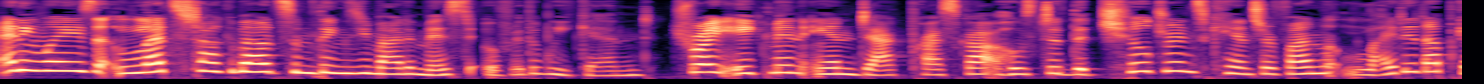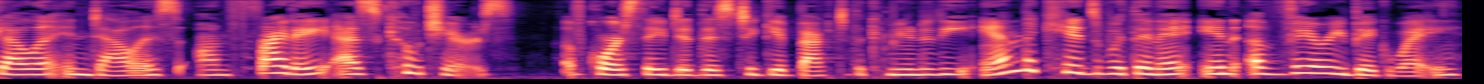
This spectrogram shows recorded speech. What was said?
Anyways, let's talk about some things you might have missed over the weekend. Troy Aikman and Dak Prescott hosted the Children's Cancer Fund Light It Up Gala in Dallas on Friday as co chairs. Of course, they did this to give back to the community and the kids within it in a very big way.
